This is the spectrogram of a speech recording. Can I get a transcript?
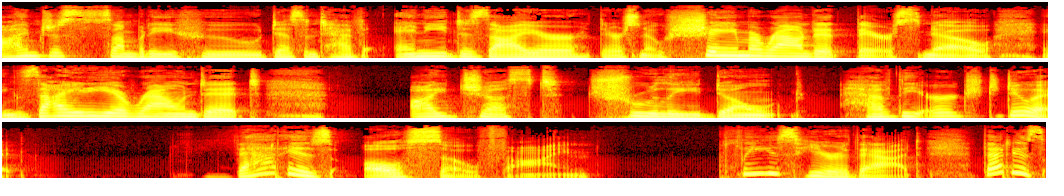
I'm just somebody who doesn't have any desire. There's no shame around it, there's no anxiety around it. I just truly don't have the urge to do it. That is also fine. Please hear that. That is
